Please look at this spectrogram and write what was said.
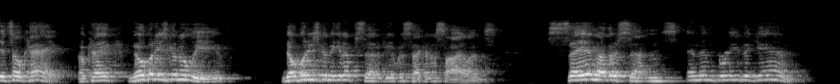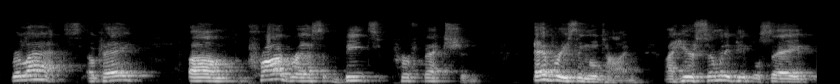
It's okay. Okay. Nobody's going to leave. Nobody's going to get upset if you have a second of silence. Say another sentence and then breathe again. Relax. Okay. Um, progress beats perfection every single time. I hear so many people say,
